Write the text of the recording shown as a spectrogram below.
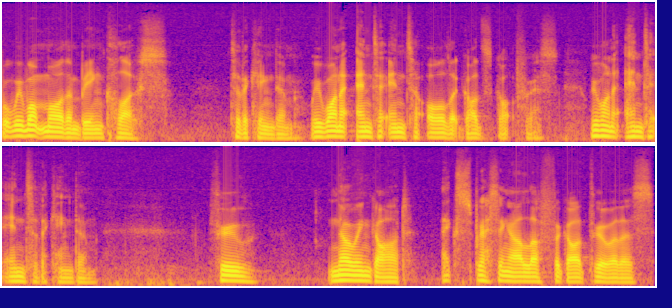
But we want more than being close to the kingdom. We want to enter into all that God's got for us. We want to enter into the kingdom through knowing God, expressing our love for God through others,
